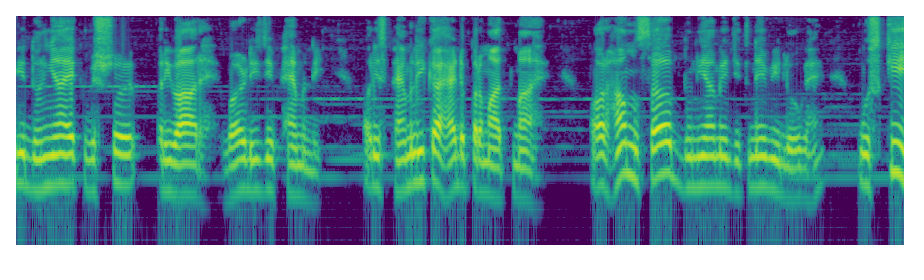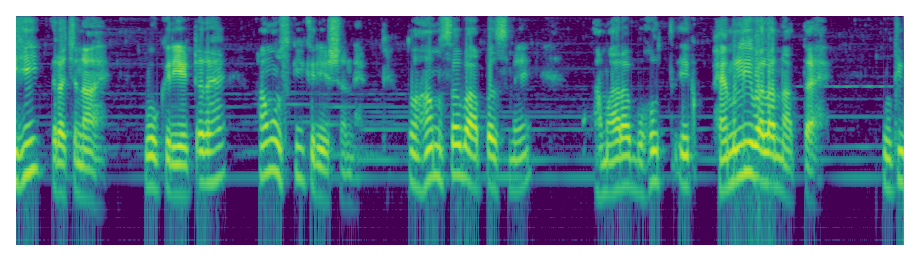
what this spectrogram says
ये दुनिया एक विश्व परिवार है। वर्ल्ड इज़ ए फैमिली और इस फैमिली का हेड परमात्मा है और हम सब दुनिया में जितने भी लोग हैं, उसकी ही रचना है। वो क्रिएटर है, हम उसकी क्रिएशन है। तो हम सब आपस में हमारा बहुत एक फैमिली वाला नाता है क्योंकि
